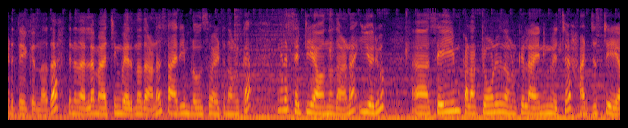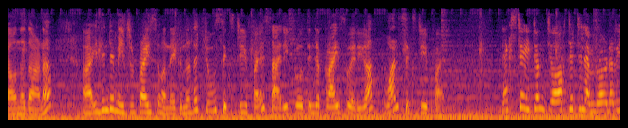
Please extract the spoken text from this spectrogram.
എടുത്തേക്കുന്നത്. ഇതിന് നല്ല മാച്ചിങ് വരുന്നതാണ്. സാരിയും ബ്ലൗസും ആയിട്ട് നമുക്ക് ഇങ്ങനെ സെറ്റ് ചെയ്യാവുന്നതാണ്. ഈ ഒരു സെയിം കളർ ടോണിൽ നമുക്ക് ലൈനിങ് വെച്ച് അഡ്ജസ്റ്റ് ചെയ്യാവുന്നതാണ്. ഇതിന്റെ മീറ്റർ പ്രൈസ് വന്നേക്കുന്നത് ടു സിക്സ്റ്റി ഫൈവ് സാരി ക്ലോത്തിന്റെ പ്രൈസ് വരിക one sixty five next item ജോർജറ്റിൽ എംബ്രോയ്ഡറി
